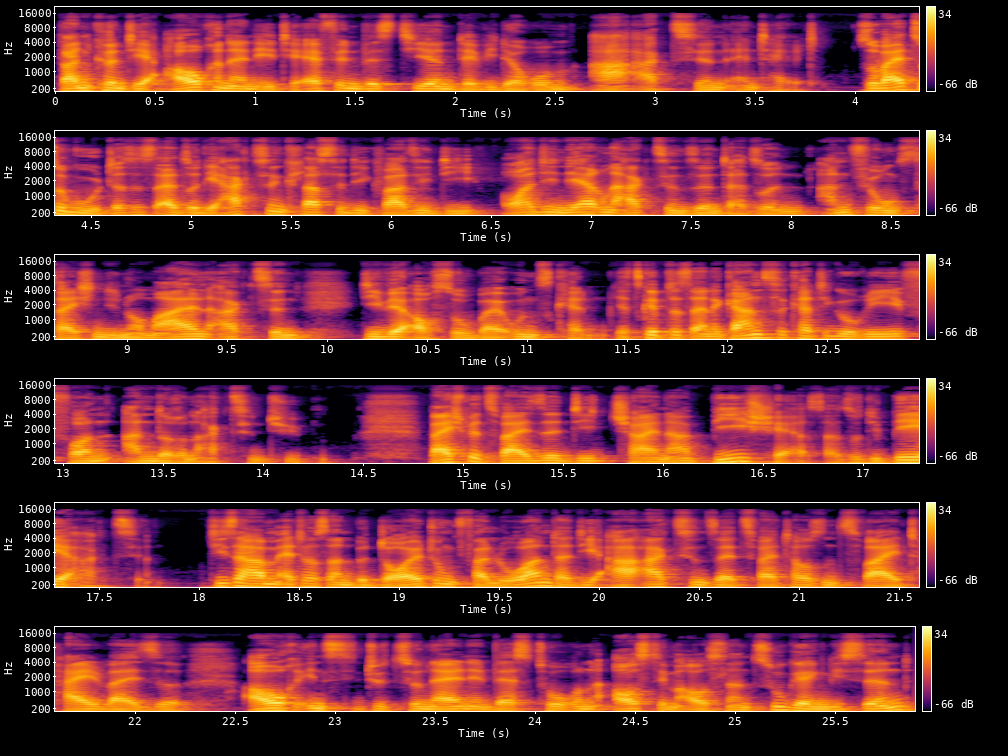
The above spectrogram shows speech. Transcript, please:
dann könnt ihr auch in einen ETF investieren, der wiederum A-Aktien enthält. Soweit so gut. Das ist also die Aktienklasse, die quasi die ordinären Aktien sind, also in Anführungszeichen die normalen Aktien, die wir auch so bei uns kennen. Jetzt gibt es eine ganze Kategorie von anderen Aktientypen. Beispielsweise die China B-Shares, also die B-Aktien. Diese haben etwas an Bedeutung verloren, da die A-Aktien seit 2002 teilweise auch institutionellen Investoren aus dem Ausland zugänglich sind.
